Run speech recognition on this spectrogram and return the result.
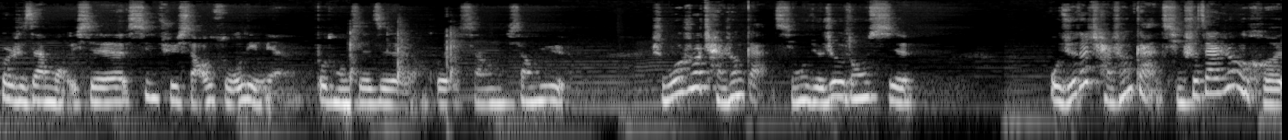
或者是在某一些兴趣小组里面，不同阶级的人会相相遇。只不过说产生感情，我觉得这个东西，我觉得产生感情是在任何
